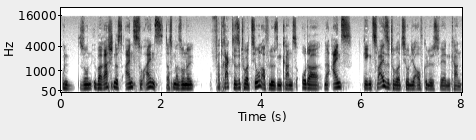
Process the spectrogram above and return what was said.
Und so ein überraschendes 1 zu 1, dass man so eine vertragte Situation auflösen kann oder eine 1 gegen 2 Situation, die aufgelöst werden kann.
